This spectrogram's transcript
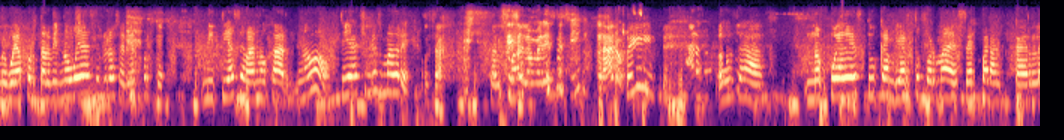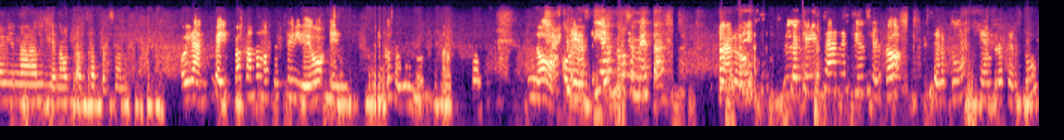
me voy a portar bien, no voy a decir groserías porque mi tía se va a enojar. No, tía, chingue su madre, o sea, tal Si cual. se lo merece, sí, claro. Sí. O sea, no puedes tú cambiar tu forma de ser para caerle bien a alguien, a otra, a otra persona. Oigan, Faith bajándonos este video en 5 segundos. No, no Con las este, tías no se metan. Claro, lo que dice Ana es bien cierto, ser tú, siempre ser tú.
